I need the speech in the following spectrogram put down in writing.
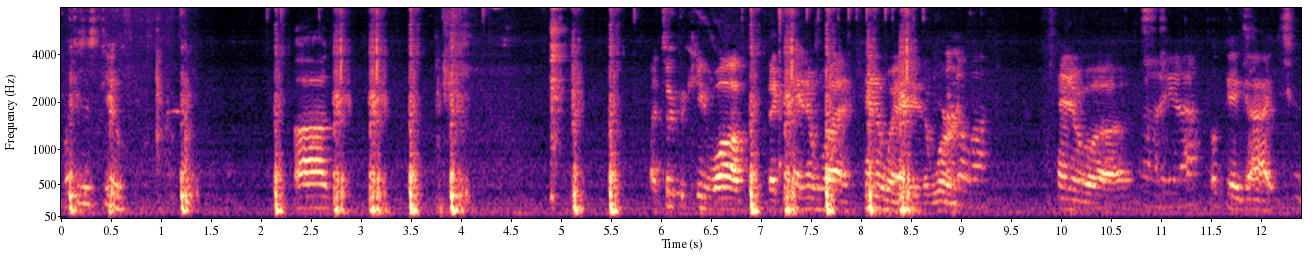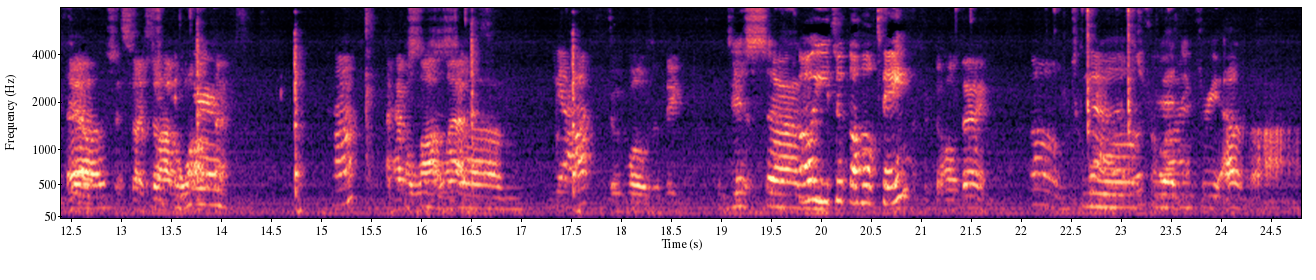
What does this do? Uh, I took the quinoa, the quinoa, quinoa, the word know what? quinoa. Uh, yeah. Okay, guys. Yeah, so I still have a in lot here. left. Huh? I have a lot is, left. Um, Yeah. What was it? Big. this um. Oh, you took the whole thing? Took the whole thing. Oh, yeah. That tools was a lot. preventing free alcohol.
